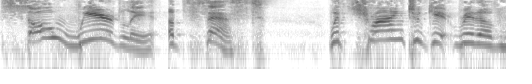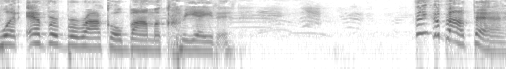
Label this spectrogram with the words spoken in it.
so weirdly obsessed with trying to get rid of whatever Barack Obama created. Think about that.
